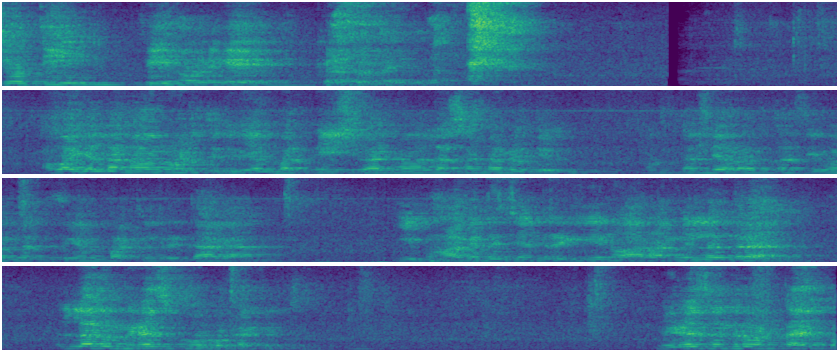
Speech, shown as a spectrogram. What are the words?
ಜ್ಯೋತಿ ಪಿ ಅವರಿಗೆ ಕೇಳ್ಕೊಳ್ತಾ ಇದ್ದೀನಿ. ಅವಾಗೆಲ್ಲ ನಾವು ನೋಡ್ತಿದ್ವಿ ಎಂಬತ್ತನೇ ಎಲ್ಲ ನಾವೆಲ್ಲ ಸಣ್ಣವರಿದ್ದೀವಿ ನಮ್ಮ ತಂದೆಯವರಂತ ದಿವಂಗತ ಪಿ ಎಂ ಪಾಟೀಲ್ ಇದ್ದಾಗ, ಈ ಭಾಗದ ಜನರಿಗೆ ಏನೂ ಆರಾಮಿಲ್ಲ ಅಂದ್ರೆ ಎಲ್ಲರೂ ಮಿರಜ್ಗೆ ಹೋಗ್ಬೇಕಾಗಿತ್ತು ಮಿರಜ್ ಅಂದ್ರೆ ಒಂದು ಟೈಪ್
